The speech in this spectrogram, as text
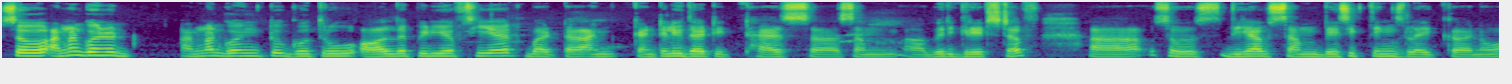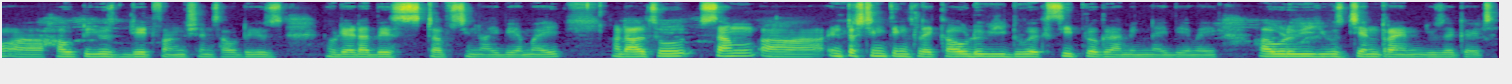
So I'm not going to I'm not going to go through all the PDFs here, but uh, I can tell you that it has uh, some uh, very great stuff. Uh, so we have some basic things like uh, you know uh, how to use date functions, how to use you know, database stuffs in IBMI, and also some interesting things like how do we do C programming in IBMI, how do we use Gentran user guides.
